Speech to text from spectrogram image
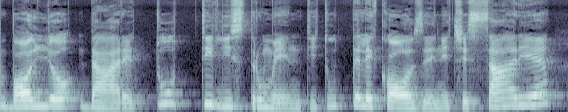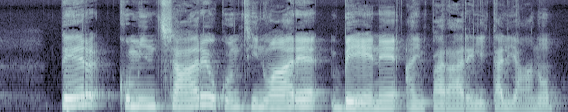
voglio dare tutti gli strumenti, tutte le cose necessarie per cominciare o continuare bene a imparare l'italiano.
